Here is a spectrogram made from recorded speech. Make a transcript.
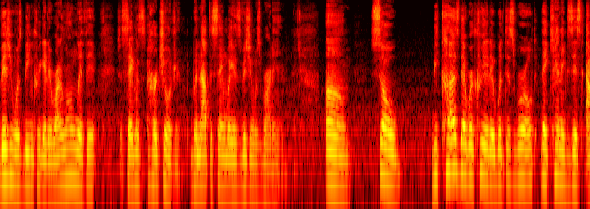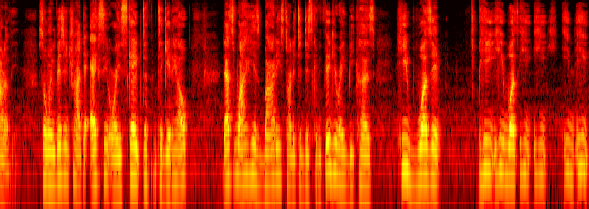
Vision was being created right along with it, same as her children, but not the same way as Vision was brought in. Um, so because they were created with this world, they can exist out of it. So when Vision tried to exit or escape to, to get help, that's why his body started to disconfigure because he wasn't he he was he he he he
